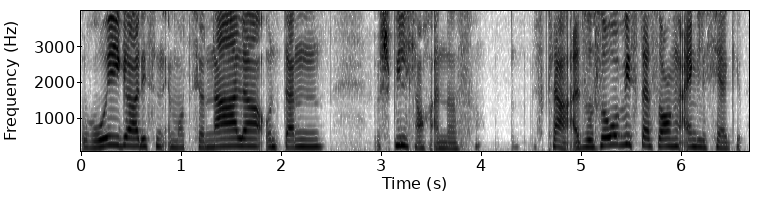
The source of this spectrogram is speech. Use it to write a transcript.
ruhiger, die sind emotionaler und dann spiele ich auch anders. Ist klar. Also so, wie es der Song eigentlich hergibt.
